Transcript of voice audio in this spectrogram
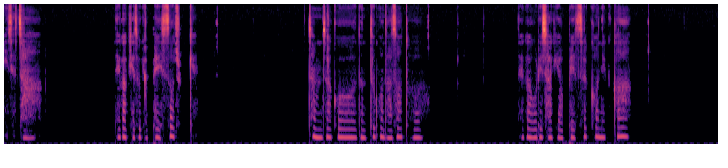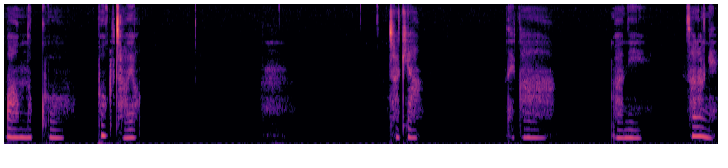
이제 자. 내가 계속 옆에 있어줄게. 잠자고 눈 뜨고 나서도 내가 우리 자기 옆에 있을 거니까 마음 놓고 푹 자요. 자기야, 내가 많이 사랑해.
